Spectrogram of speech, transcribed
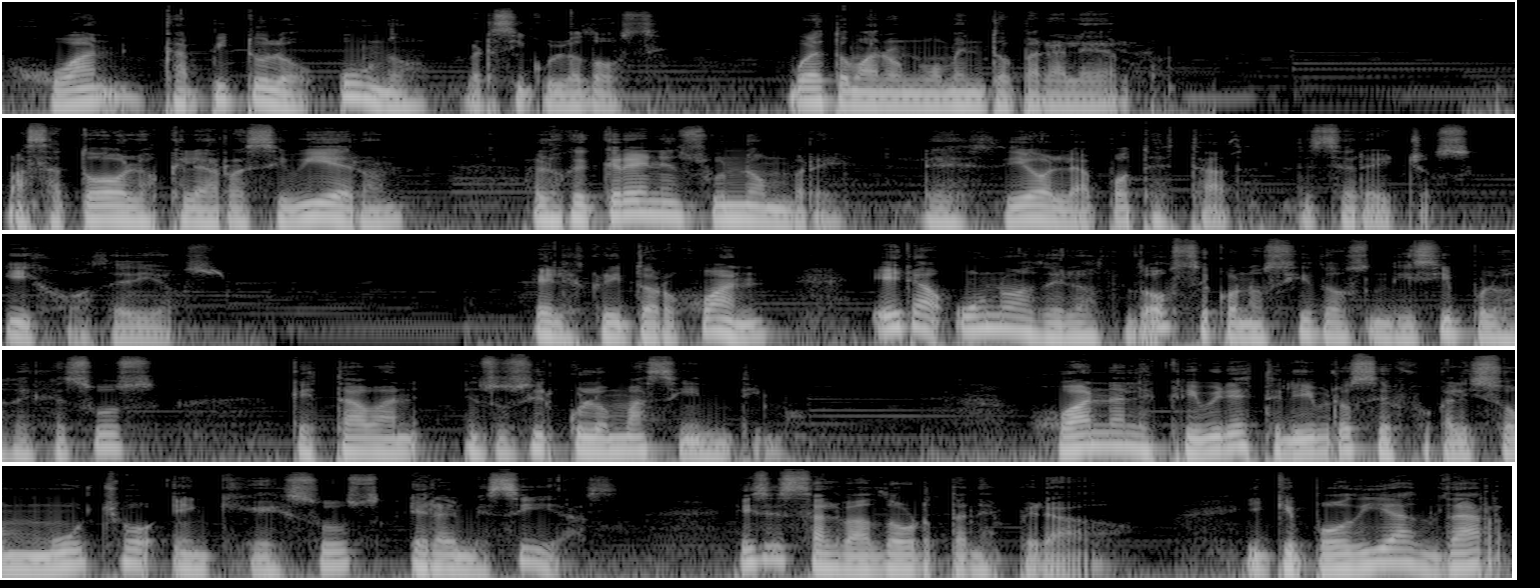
Juan capítulo 1, versículo 12. Voy a tomar un momento para leerlo. Mas a todos los que le recibieron, a los que creen en su nombre les dio la potestad de ser hechos hijos de Dios. El escritor Juan era uno de los doce conocidos discípulos de Jesús que estaban en su círculo más íntimo. Juan al escribir este libro se focalizó mucho en que Jesús era el Mesías, ese Salvador tan esperado, y que podía dar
